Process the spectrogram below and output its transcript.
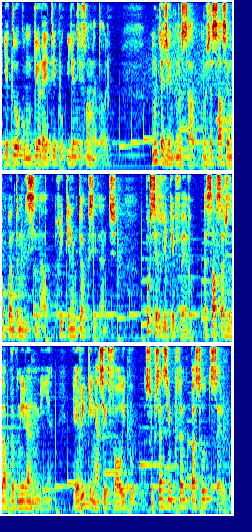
e atua como diurético e anti-inflamatório. Muita gente não sabe, mas a salsa é uma planta medicinal, rica em antioxidantes. Por ser rica em ferro, a salsa ajuda a prevenir a anemia. É rica em ácido fólico, substância importante para a saúde do cérebro.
